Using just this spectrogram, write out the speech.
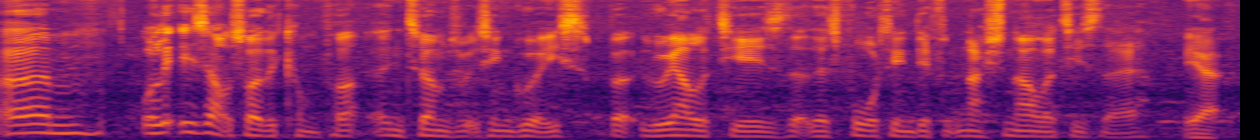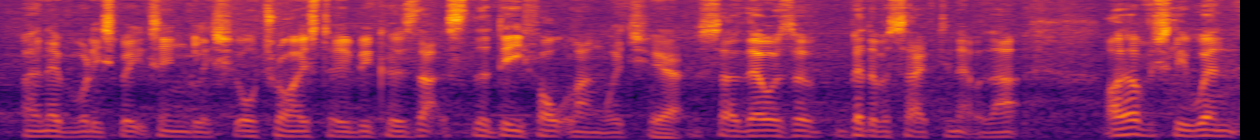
Um, well, it is outside the comfort in terms of it's in Greece, but the reality is that there's 14 different nationalities there. Yeah. And everybody speaks English or tries to because that's the default language. Yeah. So there was a bit of a safety net with that. I obviously went,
